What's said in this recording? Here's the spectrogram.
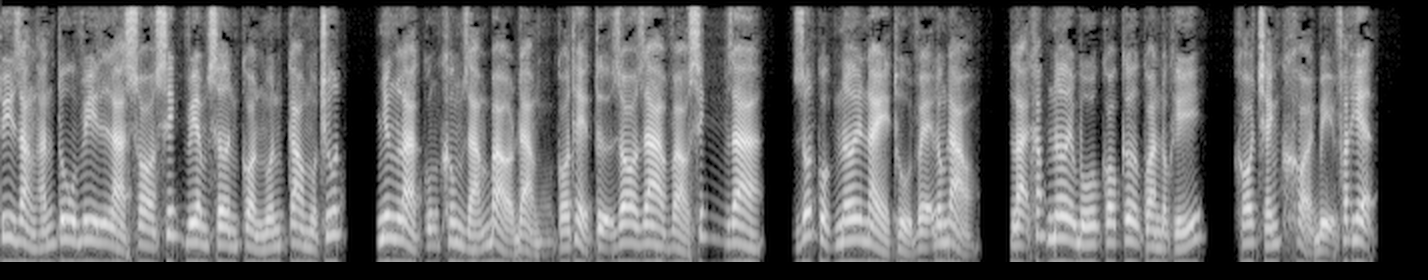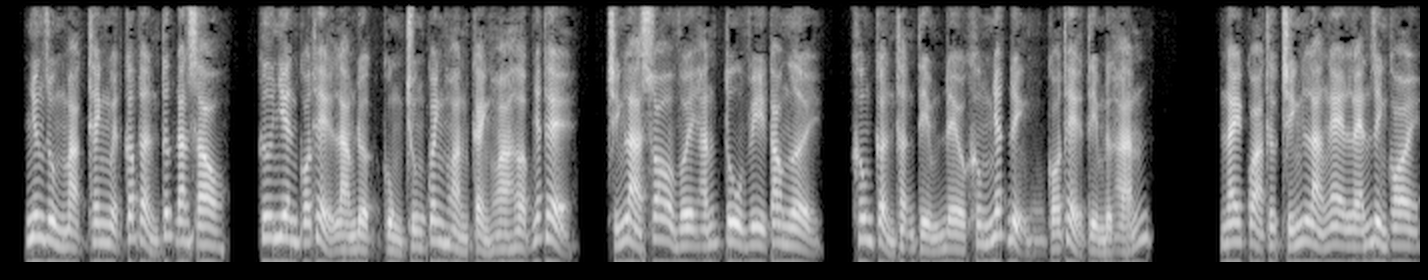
tuy rằng hắn tu vi là so xích viêm sơn còn muốn cao một chút, nhưng là cũng không dám bảo đảm có thể tự do ra vào xích ra, rốt cuộc nơi này thủ vệ đông đảo, lại khắp nơi bố có cơ quan độc khí, khó tránh khỏi bị phát hiện. Nhưng dùng mạc thanh nguyệt cấp ẩn tức đan sau, cư nhiên có thể làm được cùng chung quanh hoàn cảnh hòa hợp nhất thể, chính là so với hắn tu vi cao người, không cẩn thận tìm đều không nhất định có thể tìm được hắn. Nay quả thực chính là nghe lén rình coi,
